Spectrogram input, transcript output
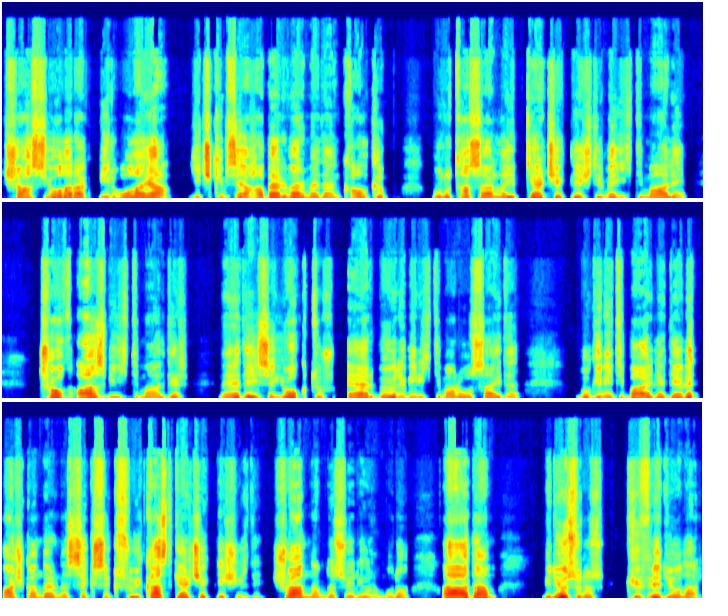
şahsi olarak bir olaya hiç kimseye haber vermeden kalkıp bunu tasarlayıp gerçekleştirme ihtimali çok az bir ihtimaldir. Neredeyse yoktur. Eğer böyle bir ihtimal olsaydı bugün itibariyle devlet başkanlarına sık sık suikast gerçekleşirdi. Şu anlamda söylüyorum bunu. Ha adam biliyorsunuz küfrediyorlar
